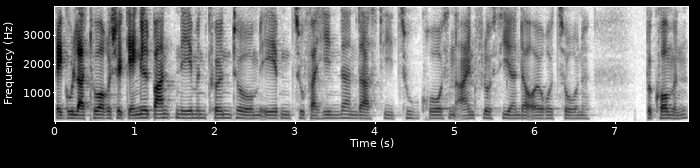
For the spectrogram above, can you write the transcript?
regulatorische Gängelband nehmen könnte, um eben zu verhindern, dass die zu großen Einfluss hier in der Eurozone bekommen.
